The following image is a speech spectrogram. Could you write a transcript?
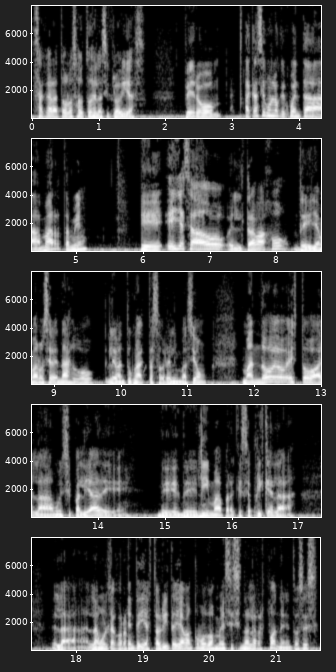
sacar a todos los autos de las ciclovías. Pero acá, según lo que cuenta Mar también, eh, ella se ha dado el trabajo de llamar un serenazgo, levantó un acta sobre la invasión, mandó esto a la municipalidad de, de Lima para que se aplique la, multa correspondiente y hasta ahorita ya van como dos meses y no le responden. Entonces,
